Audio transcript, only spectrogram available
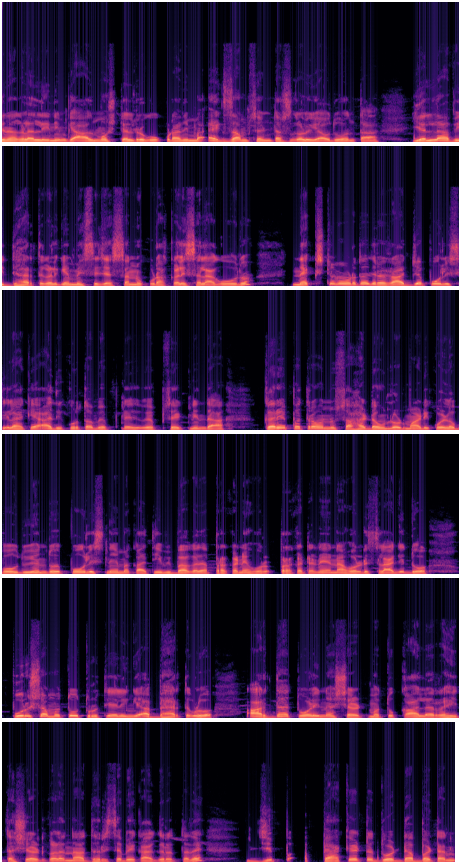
ದಿನಗಳಲ್ಲಿ ನಿಮಗೆ ಆಲ್ಮೋಸ್ಟ್ ಎಲ್ರಿಗೂ ಕೂಡ ನಿಮ್ಮ ಎಕ್ಸಾಮ್ ಸೆಂಟರ್ಸ್ಗಳು ಯಾವುದು ಅಂತ ಎಲ್ಲ ವಿದ್ಯಾರ್ಥಿಗಳಿಗೆ ಮೆಸೇಜಸ್ಸನ್ನು ಕೂಡ ಕಳಿಸಲಾಗುವುದು. ನೆಕ್ಸ್ಟ್ ನೋಡೋದಾದ್ರೆ ರಾಜ್ಯ ಪೊಲೀಸ್ ಇಲಾಖೆ ಅಧಿಕೃತ ವೆಬ್ ವೆಬ್ಸೈಟ್ನಿಂದ ಕರೆ ಪತ್ರವನ್ನು ಸಹ ಡೌನ್ಲೋಡ್ ಮಾಡಿಕೊಳ್ಳಬಹುದು ಎಂದು ಪೊಲೀಸ್ ನೇಮಕಾತಿ ವಿಭಾಗದ ಪ್ರಕಟಣೆ ಹೊರ, ಪ್ರಕಟಣೆಯನ್ನು ಹೊರಡಿಸಲಾಗಿದ್ದು, ಪುರುಷ ಮತ್ತು ತೃತೀಯ ಲಿಂಗಿ ಅಭ್ಯರ್ಥಿಗಳು ಅರ್ಧ ತೋಳಿನ ಶರ್ಟ್ ಮತ್ತು ಕಾಲರ್ ರಹಿತ ಶರ್ಟ್ಗಳನ್ನು ಧರಿಸಬೇಕಾಗಿರುತ್ತದೆ. ಜಿಪ್ ಪ್ಯಾಕೆಟ್ ದೊಡ್ಡ ಬಟನ್,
